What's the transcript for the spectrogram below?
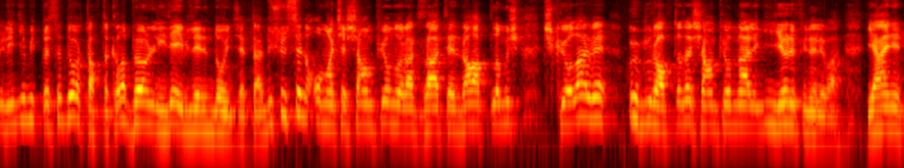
ligi bitmese 4 hafta kala Burnley ile evlerinde oynayacaklar. Düşünsene o maça şampiyon olarak zaten rahatlamış çıkıyorlar ve öbür haftada Şampiyonlar Ligi yarı finali var. Yani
